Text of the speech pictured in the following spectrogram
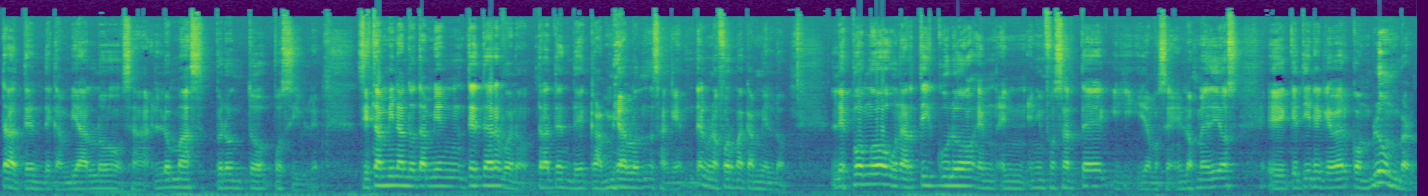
traten de cambiarlo, o sea, lo más pronto posible. Si están minando también Tether, bueno, traten de cambiarlo, o sea, que de alguna forma cambienlo. Les pongo un artículo en, en, Infocertec y, digamos, en los medios eh, que tiene que ver con Bloomberg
